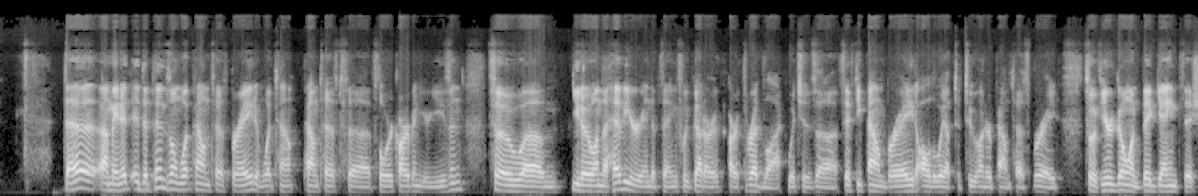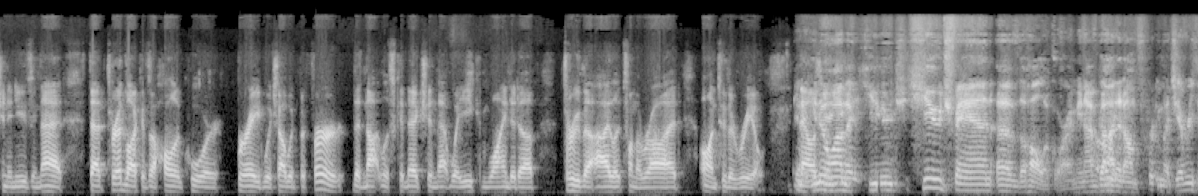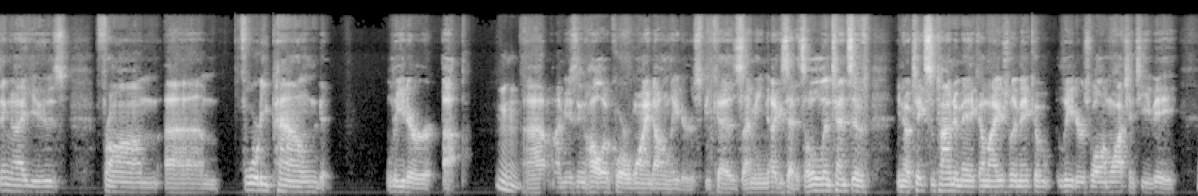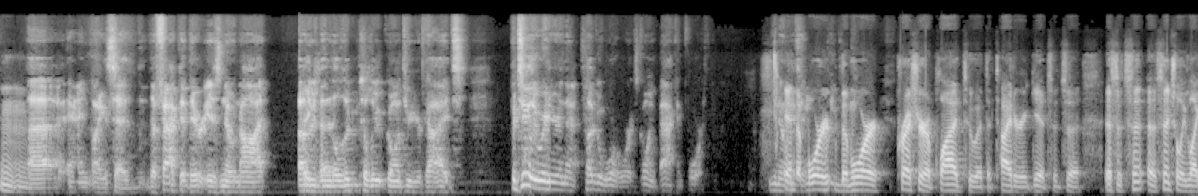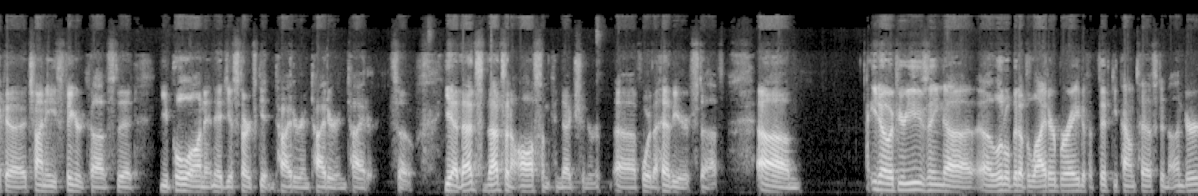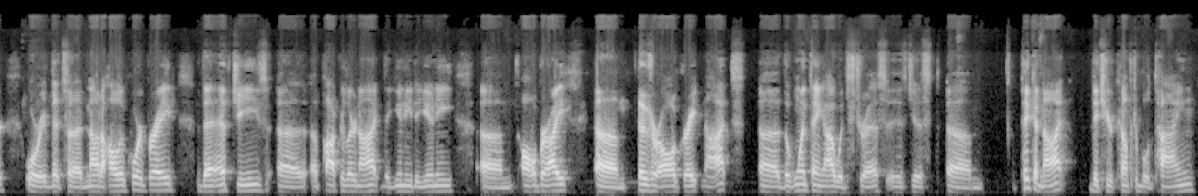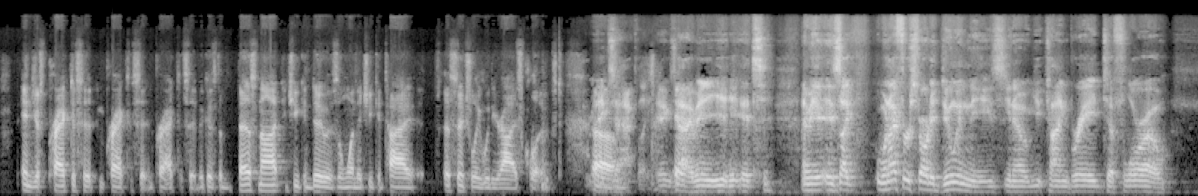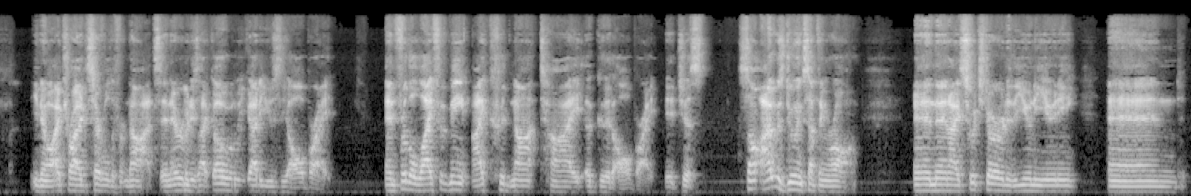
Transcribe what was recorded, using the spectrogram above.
That, I mean, it, it, depends on what pound test braid and what pound test uh, fluorocarbon you're using. So, um, you know, on the heavier end of things, we've got our, our thread lock, which is a 50 pound braid all the way up to 200 pound test braid. So if you're going big game fishing and using that, that thread lock is a hollow core braid, which I would prefer the knotless connection. That way you can wind it up through the eyelets on the rod onto the reel. Yeah, now, you know, I'm a huge, huge fan of the hollow core. I mean, I've got oh, it on pretty much everything I use from um, 40 pound leader up. Mm-hmm. Uh, I'm using hollow core wind on leaders because, I mean, like I said, it's a little intensive. You know, it takes some time to make them. I usually make leaders while I'm watching TV. Mm-hmm. Uh, and like I said, the fact that there is no knot other than the loop to loop going through your guides particularly when you're in that tug of war where it's going back and forth. You know, and the more the more pressure applied to it, the tighter it gets. It's a it's a, essentially like a Chinese finger cuffs that you pull on it and it just starts getting tighter and tighter and tighter. So yeah, that's that's an awesome connection uh, for the heavier stuff. Um, you know, if you're using uh, a little bit of lighter braid, if a 50 pound test and under, or if that's a, not a hollow core braid, the FG's uh, a popular knot, the uni to uni, um, Albright, um, those are all great knots. Uh, the one thing I would stress is just um, pick a knot that you're comfortable tying and just practice it and practice it and practice it because the best knot that you can do is the one that you can tie essentially with your eyes closed. Exactly. Um, exactly. I mean, it's, I mean, it's like when I first started doing these, you know, tying braid to fluoro, you know, I tried several different knots and everybody's like, oh, well, you got to use the Albright. And for the life of me, I could not tie a good Albright. It just, so I was doing something wrong. And then I switched over to the Uni Uni and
